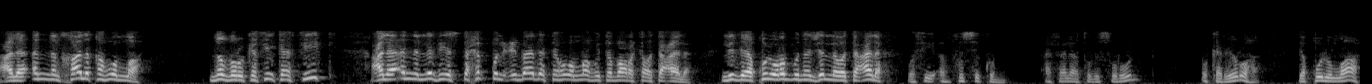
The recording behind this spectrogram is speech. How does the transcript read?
على أن الخالق هو الله. نظرك فيك يكفيك على أن الذي يستحق العبادة هو الله تبارك وتعالى. لذا يقول ربنا جل وتعالى وفي أنفسكم أفلا تبصرون؟ أكررها. يقول الله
